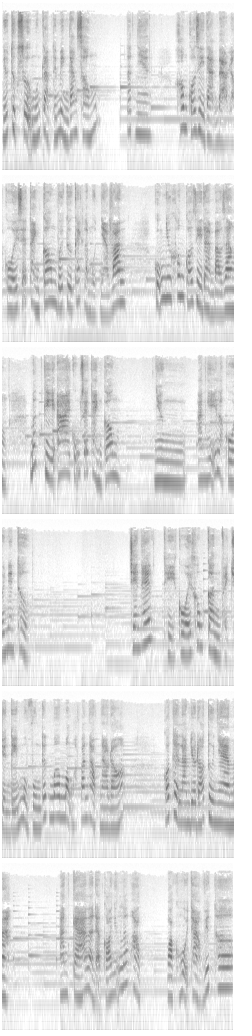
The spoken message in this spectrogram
nếu thực sự muốn cảm thấy mình đang sống, tất nhiên không có gì đảm bảo là cô ấy sẽ thành công với tư cách là một nhà văn. Cũng như không có gì đảm bảo rằng bất kỳ ai cũng sẽ thành công. Nhưng an nghĩ là cô ấy nên thử. Trên hết thì cô ấy không cần phải chuyển đến một vùng đất mơ mộng văn học nào đó. Có thể làm điều đó từ nhà mà ăn cá là đã có những lớp học hoặc hội thảo viết thơ,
